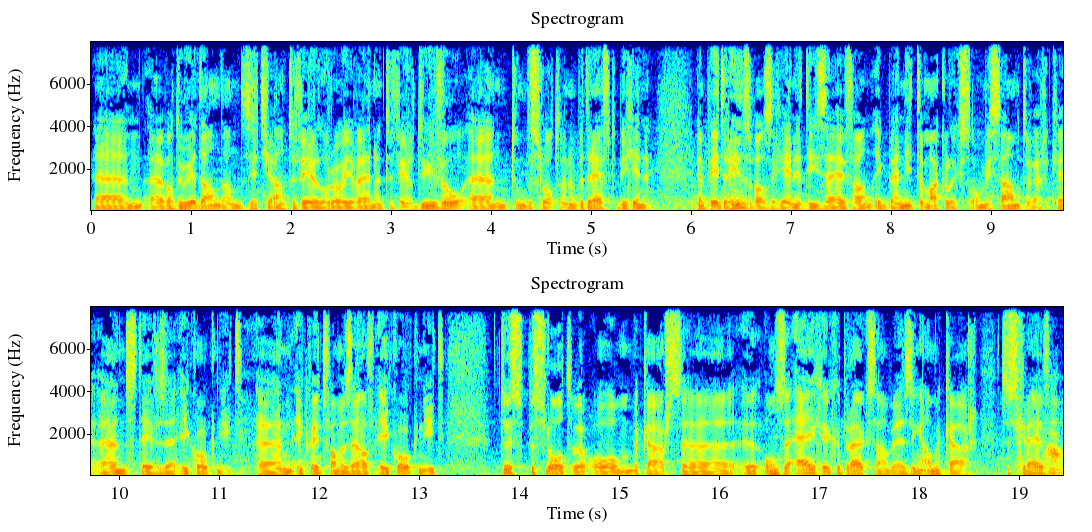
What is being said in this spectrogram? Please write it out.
En uh, wat doe je dan? Dan zit je aan te veel rode wijn en te veel duvel. En toen besloten we een bedrijf te beginnen. En Peter Hins was degene die zei van... ik ben niet de makkelijkste om mee samen te werken. En Steven zei, ik ook niet. En ik weet van mezelf, ik ook niet. Dus besloten we om mekaars, uh, onze eigen gebruiksaanwijzingen aan elkaar te schrijven. Wow.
